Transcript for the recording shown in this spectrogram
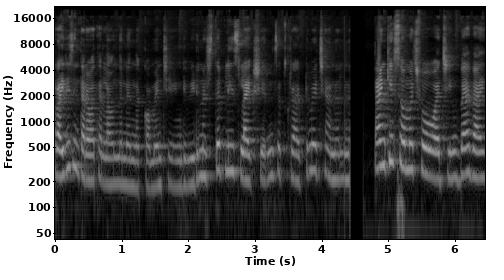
ట్రై చేసిన తర్వాత ఎలా ఉందని నాకు కామెంట్ చేయండి. వీడియో నచ్చితే please like share and subscribe to my channel thank you so much for watching bye bye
